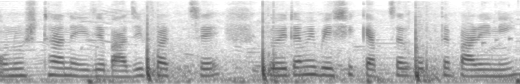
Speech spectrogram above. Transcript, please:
অনুষ্ঠান, এই যে বাজি ফাটছে। তো এটা আমি বেশি ক্যাপচার করতে পারিনি।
